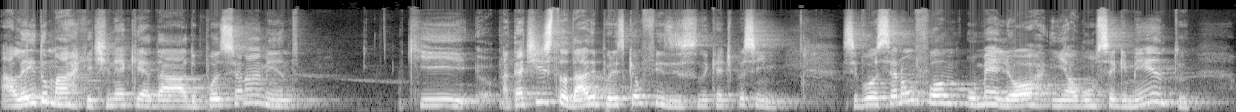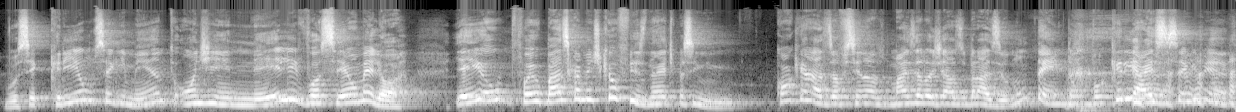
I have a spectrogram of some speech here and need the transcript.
a lei do marketing, né? Que é da, do posicionamento. Que eu até tinha estudado e por isso que eu fiz isso, né? Que é tipo assim, se você não for o melhor em algum segmento, você cria um segmento onde nele você é o melhor. E aí eu, foi basicamente o que eu fiz, né? Tipo assim, qual que é as oficinas mais elogiadas do Brasil? Não tem, então vou criar esse segmento.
